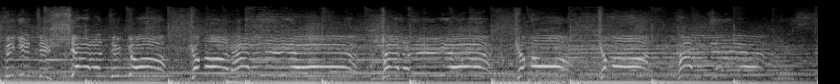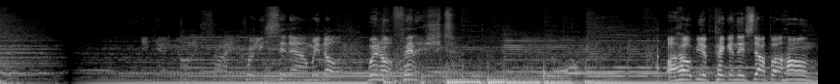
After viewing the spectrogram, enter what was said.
begin to shout unto God. Come on, hallelujah! Sit down. We're not, we're not finished. I hope you're picking this up at home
